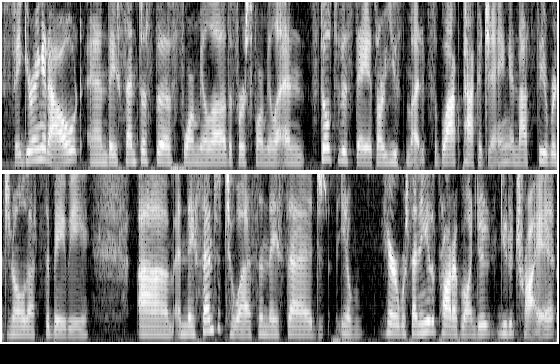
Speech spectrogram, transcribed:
figuring it out. And they sent us the formula, the first formula. And still to this day, it's our youth mud. It's the black packaging, and that's the original, that's the baby. Um, and they sent it to us, and they said, you know, here, we're sending you the product. We want you, you to try it.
